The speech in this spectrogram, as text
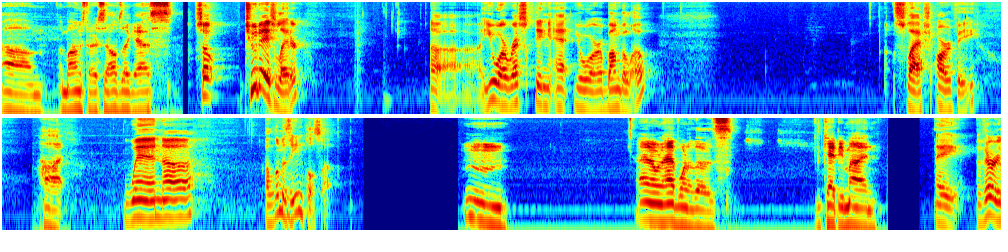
um, amongst ourselves, I guess. So, two days later, uh, you are resting at your bungalow slash RV. Hot. when uh, a limousine pulls up. Hmm. I don't have one of those. It can't be mine. A very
